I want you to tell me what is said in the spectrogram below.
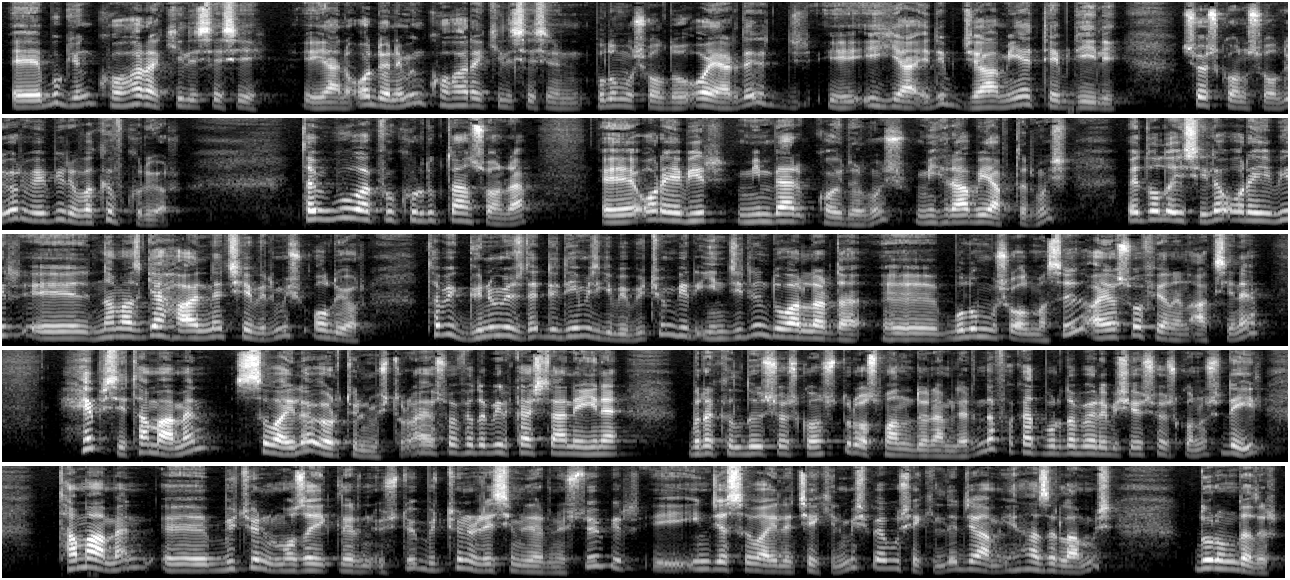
e, bugün Kohara Kilisesi yani o dönemin Kohara Kilisesi'nin bulunmuş olduğu o yerde ihya edip camiye tebdili söz konusu oluyor ve bir vakıf kuruyor. Tabi bu vakfı kurduktan sonra e, oraya bir minber koydurmuş, mihrabı yaptırmış ve dolayısıyla orayı bir e, namazgah haline çevirmiş oluyor. Tabi günümüzde dediğimiz gibi bütün bir İncil'in duvarlarda e, bulunmuş olması Ayasofya'nın aksine hepsi tamamen sıvayla örtülmüştür. Ayasofya'da birkaç tane yine bırakıldığı söz konusudur Osmanlı dönemlerinde fakat burada böyle bir şey söz konusu değil. Tamamen e, bütün mozaiklerin üstü, bütün resimlerin üstü bir e, ince sıvayla çekilmiş ve bu şekilde camiye hazırlanmış durumdadır.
